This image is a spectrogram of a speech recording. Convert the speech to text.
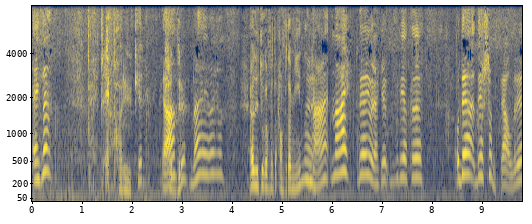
Egentlig. Et par uker? Ja. Kødder du? Nei, ja, ja. Ja, du tok amfet- amfetamin? Eller? nei, nei, det gjorde jeg ikke. Fordi at Og det, det skjønte jeg aldri.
